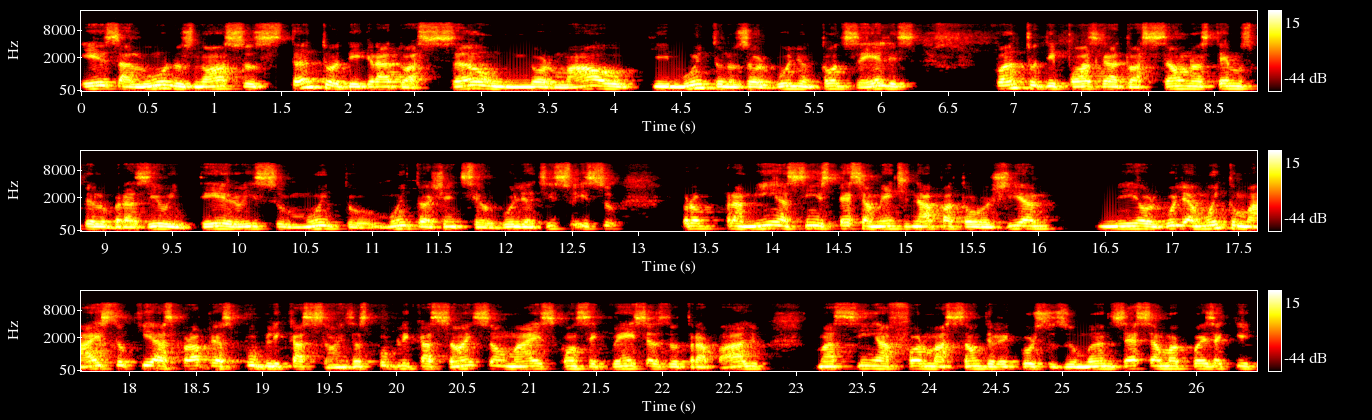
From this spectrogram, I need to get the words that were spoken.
ex-alunos nossos, tanto de graduação normal, que muito nos orgulham, todos eles, quanto de pós-graduação, nós temos pelo Brasil inteiro, isso muito, muito a gente se orgulha disso. Isso, para mim, assim, especialmente na patologia, me orgulha muito mais do que as próprias publicações. As publicações são mais consequências do trabalho, mas sim a formação de recursos humanos. Essa é uma coisa que,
